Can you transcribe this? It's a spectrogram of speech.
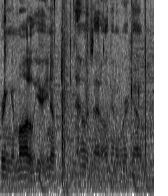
Bringing a model here. You know, how is that all to work out?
